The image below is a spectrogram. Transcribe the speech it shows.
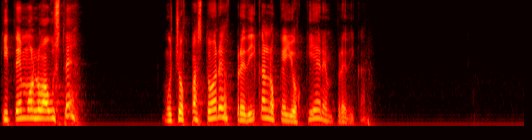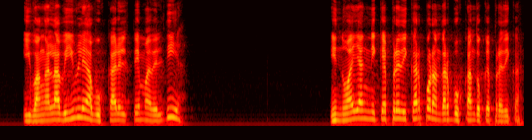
Quitémoslo a usted. Muchos pastores predican lo que ellos quieren predicar. Y van a la Biblia a buscar el tema del día y no hayan ni qué predicar por andar buscando qué predicar.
